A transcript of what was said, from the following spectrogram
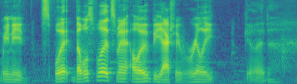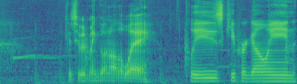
we need split, double splits, man. Oh, it would be actually really good. Because she would have been going all the way. Please keep her going.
